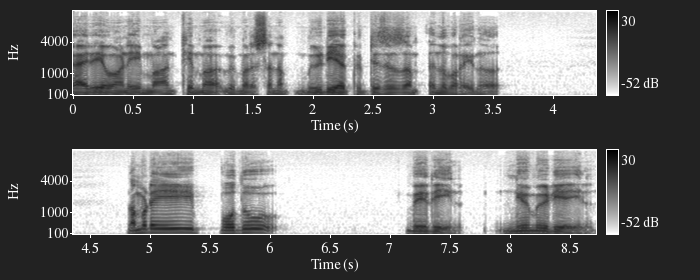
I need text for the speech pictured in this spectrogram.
കാര്യമാണ് ഈ മാധ്യമ വിമർശനം മീഡിയ ക്രിറ്റിസിസം എന്ന് പറയുന്നത്. നമ്മുടെ ഈ പൊതു വേദിയിൽ ന്യൂ മീഡിയയിൽ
